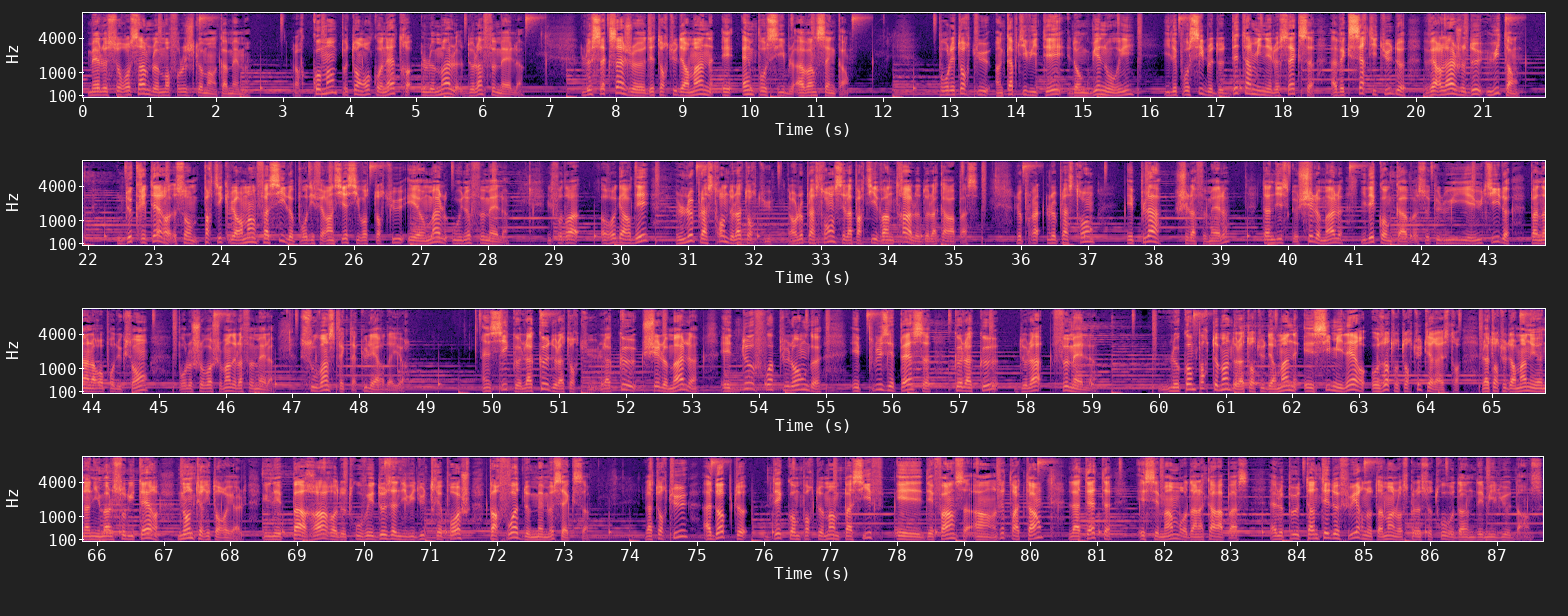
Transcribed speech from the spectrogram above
mais elle se ressemble morphologiquement quand même. Alors comment peut-on reconnaître le mâle de la femelle? Le sexage des tortues d'Hermann est impossible avant 5 ans. Pour les tortues en captivité, donc bien nourries, il est possible de déterminer le sexe avec certitude vers l'âge de 8 ans. Deux critères sont particulièrement faciles pour différencier si votre tortue est un mâle ou une femelle. Il faudra regarder le plastron de la tortue. Alors le plastron, c'est la partie ventrale de la carapace. Le, plastron est plat chez la femelle, tandis que chez le mâle, il est concave, ce qui lui est utile pendant la reproduction pour le chevauchement de la femelle, souvent spectaculaire d'ailleurs. Ainsi que la queue de la tortue. La queue chez le mâle est deux fois plus longue et plus épaisse que la queue de la femelle. Le comportement de la tortue d'Hermann est similaire aux autres tortues terrestres. La tortue d'Hermann est un animal solitaire non territorial. Il n'est pas rare de trouver deux individus très proches, parfois de même sexe. La tortue adopte des comportements passifs et défense en rétractant la tête et ses membres dans la carapace. Elle peut tenter de fuir, notamment lorsqu'elle se trouve dans des milieux denses.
